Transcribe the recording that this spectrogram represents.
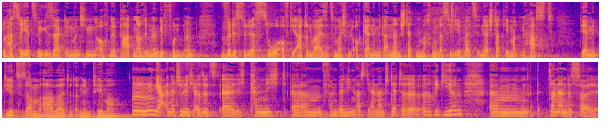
du hast ja jetzt, wie gesagt, in München auch eine Partnerin mhm. gefunden. Mhm. Würdest du das so auf die Art und Weise zum Beispiel auch gerne mit mit anderen Städten machen, dass du jeweils in der Stadt jemanden hast, der mit dir zusammenarbeitet an dem Thema? Mm, ja, natürlich. Also jetzt, äh, ich kann nicht ähm, von Berlin aus die anderen Städte äh, regieren, ähm, sondern das soll,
